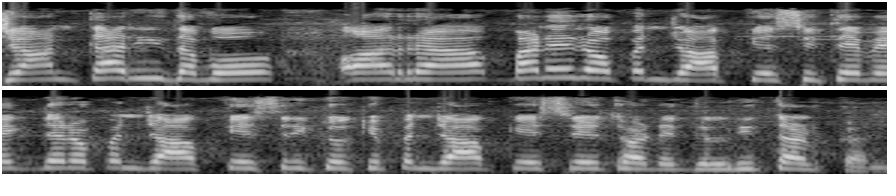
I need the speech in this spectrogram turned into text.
ਜਾਣਕਾਰੀ ਦਿਵੋ ਔਰ ਬਣੇ ਰਹੋ ਪੰਜਾਬ ਕੇਸਰੀ ਤੇ ਵੇਖਦੇ ਰਹੋ ਪੰਜਾਬ ਕੇਸਰੀ ਕਿਉਂਕਿ ਪੰਜਾਬ ਕੇਸਰੀ ਤੁਹਾਡੇ ਦਿਲ ਦੀ ਧੜਕਣ।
